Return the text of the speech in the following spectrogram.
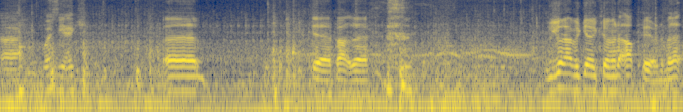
Uh, where's the egg? um, yeah, about there. We're gonna have a go coming up here in a minute.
